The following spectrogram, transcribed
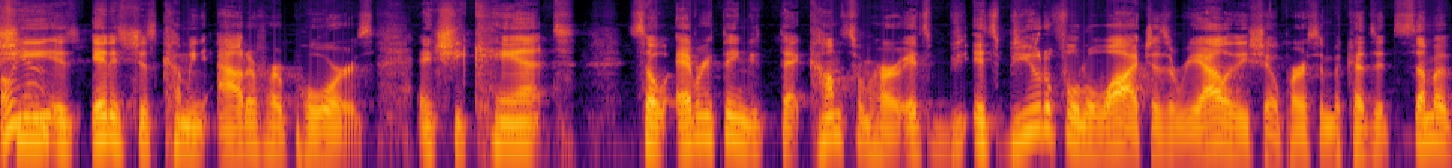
Oh, She is. It is just coming out of her pores, and she can't. So everything that comes from her, it's it's beautiful to watch as a reality show person because it's some of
